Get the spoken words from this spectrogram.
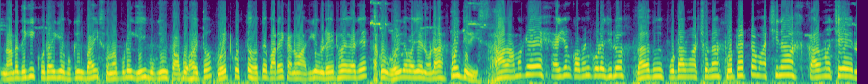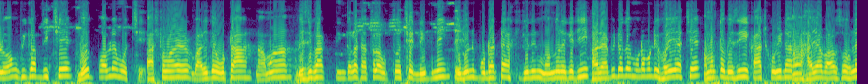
নাহলে দেখি কোথায় গিয়ে বুকিং পাই। সোনারপুরে গিয়েই বুকিং পাবো হয়তো। ওয়েট করতে হতে পারে, কেন আজকেও লেট হয়ে গেছে। এখন ঘড়িতে বাজে নটা পঁয়ত্রিশ। আর আমাকে একজন কমেন্ট করেছিল, দাদা, তুমি পোটার মারছো না? পোটারটা মারছি না। কারণ হচ্ছে লং পিক দিচ্ছে। বহুত প্রবলেম হচ্ছে। কাস্টমারের বাড়িতে ওঠা, নামা, বেশিরভাগ তিনতলা চারতলা উঠতে হচ্ছে লিফট নেই। এই জন্য পোটারটা কিছুদিন বন্ধ রেখেছি। আর র্যাপিডোতে মোটামুটি হয়ে যাচ্ছে। আমার তো বেশি কাজ করি না। হাজার বারোশো হলে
